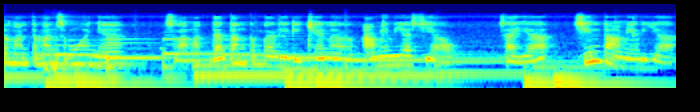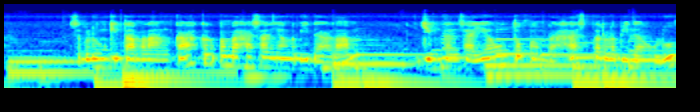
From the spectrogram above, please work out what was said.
teman-teman semuanya, selamat datang kembali di channel Amelia Xiao. Saya Sinta Amelia. Sebelum kita melangkah ke pembahasan yang lebih dalam, izinkan saya untuk membahas terlebih dahulu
